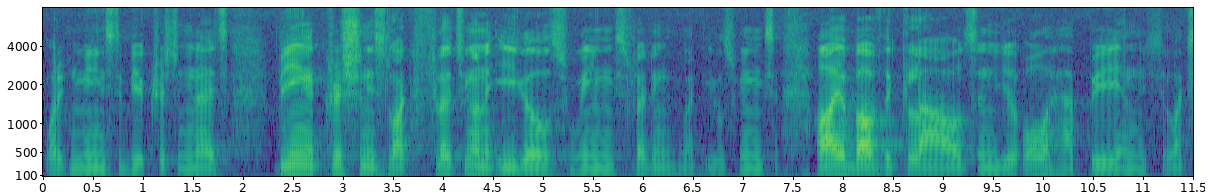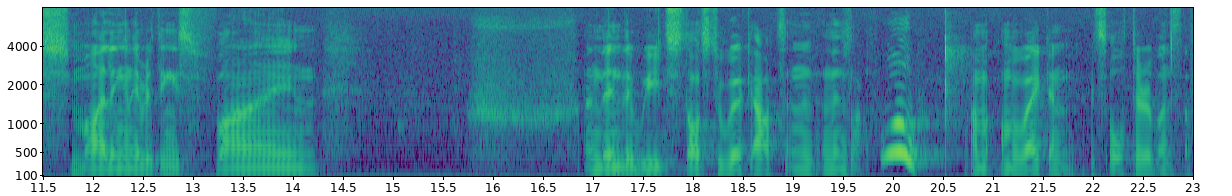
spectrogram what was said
what it means to be a Christian. You know, it's being a Christian is like floating on an eagle's wings, floating like eagle's wings, high above the clouds, and you're all happy and you're like smiling, and everything is fine. And then the weed starts to work out, and, and then it's like, woo! I'm, I'm awake and it's all terrible and stuff.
